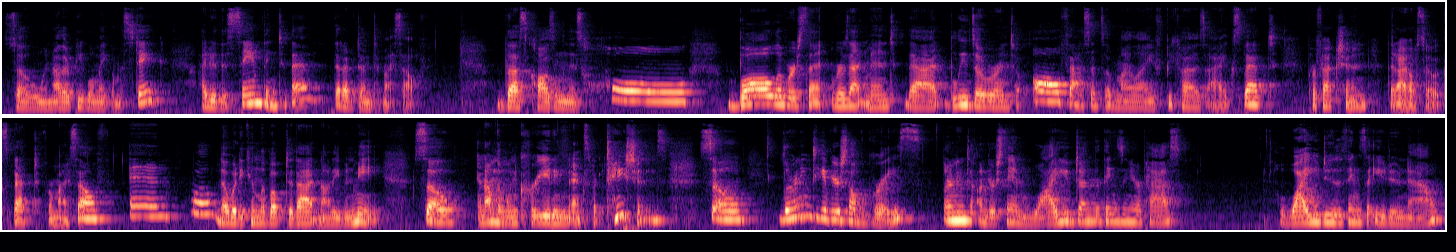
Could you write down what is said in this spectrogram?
So when other people make a mistake, I do the same thing to them that I've done to myself, thus causing this whole ball of resentment that bleeds over into all facets of my life because I expect perfection that I also expect for myself. And well, nobody can live up to that, not even me. So, and I'm the one creating the expectations. So, learning to give yourself grace, learning to understand why you've done the things in your past, why you do the things that you do now,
